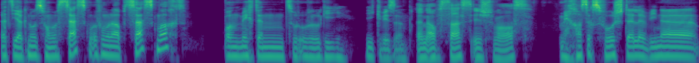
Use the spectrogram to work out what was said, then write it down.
eine Diagnose von einem Abszess, von einem Abszess gemacht und mich dann zur Urologie eingewiesen. Ein Abszess ist was? Man kann sich vorstellen wie eine,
